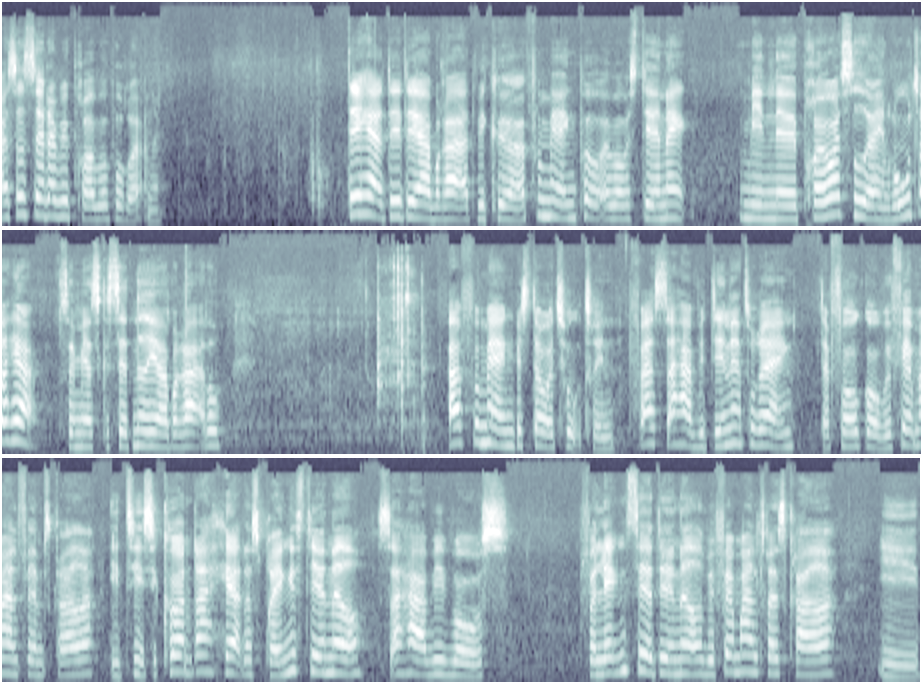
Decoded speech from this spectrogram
Og så sætter vi propper på rørene. Det her det er det apparat, vi kører opformering på af vores DNA. Mine øh, prøver sidder i en rotor her, som jeg skal sætte ned i apparatet. Opformeringen består af to trin. Først så har vi denaturering, der foregår ved 95 grader i 10 sekunder. Her der springes DNA'et. Så har vi vores forlængelse af DNA'et ved 55 grader i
